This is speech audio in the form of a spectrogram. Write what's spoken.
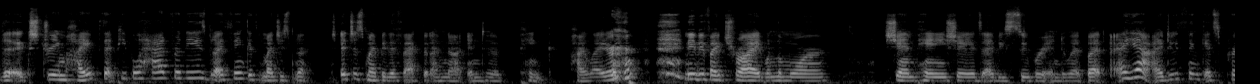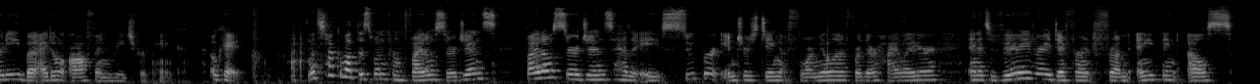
the extreme hype that people had for these, but I think it might just it just might be the fact that I'm not into pink highlighter. Maybe if I tried one of the more champagne shades, I'd be super into it. But uh, yeah, I do think it's pretty, but I don't often reach for pink. Okay, let's talk about this one from Phytosurgence. Phytosurgence has a super interesting formula for their highlighter, and it's very, very different from anything else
